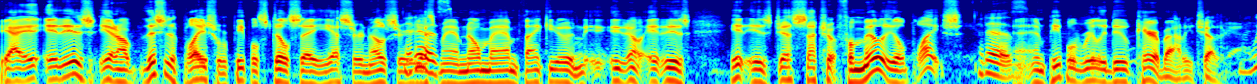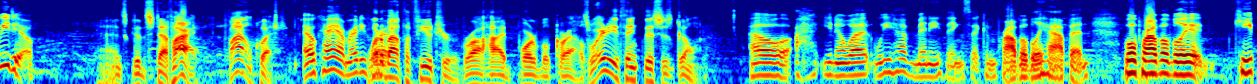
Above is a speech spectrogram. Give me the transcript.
Yeah, it, it is. You know, this is a place where people still say yes sir, no sir, It yes is. ma'am, no ma'am, thank you, and you know, it is. It is just such a familial place, it is and people really do care about each other. we do That's good stuff. All right, final question. okay i'm ready for What it about the future of rawhide portable corrals? Where do you think this is going? Oh, you know what? We have many things that can probably happen. We'll probably keep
